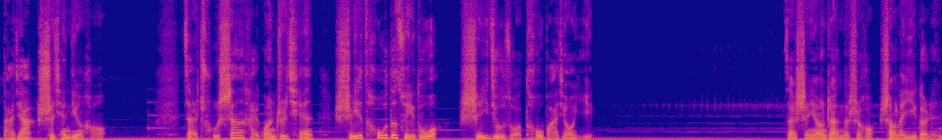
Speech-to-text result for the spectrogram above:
大家事前定好，在出山海关之前，谁偷的最多，谁就做头把交椅。在沈阳站的时候，上来一个人，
